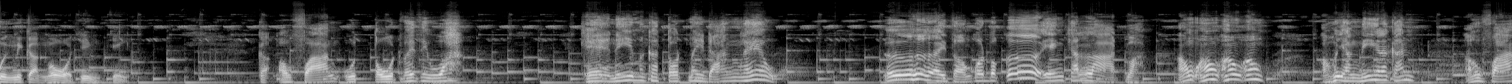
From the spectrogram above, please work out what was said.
มึงนี่ก็โง่จริง ๆ ก็เอาฟางอุดตูดไว้สิวะ แค่นี้มันก็ตดไม่ดังแล้ว เออไอ้สองคนบอกเออเองฉลาดว่ะ เอาเอาเอาเอาเอาอย่างนี้แล้วกัน เอาฟาง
